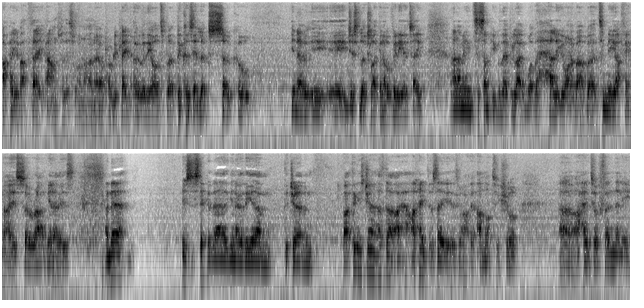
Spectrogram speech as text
I paid about thirty pounds for this one. I know I probably played over the odds, but because it looks so cool, You know, it, it just looks like an old videotape. And I mean, to some people they'd be like, "What the hell are you on about?" But to me, I think that is so rad. You know, is and there is the sticker there. You know, the um, the German. I think it's. I, I, would hate to say it. I'm not too sure. Uh, I hate to offend any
